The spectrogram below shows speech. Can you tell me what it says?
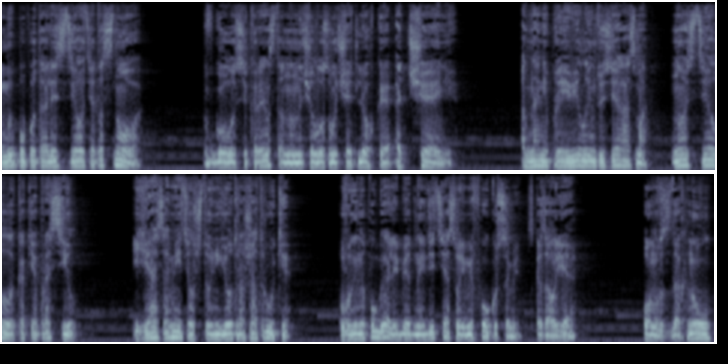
мы попытались сделать это снова. В голосе Крэнстона начало звучать легкое отчаяние. Она не проявила энтузиазма, но сделала, как я просил. Я заметил, что у нее дрожат руки. «Вы напугали бедное дитя своими фокусами», — сказал я. Он вздохнул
